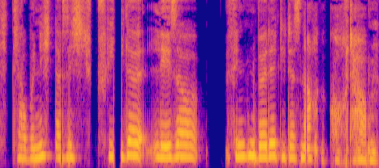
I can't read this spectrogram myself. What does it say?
ich glaube nicht, dass ich viele Leser finden würde, die das nachgekocht haben.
